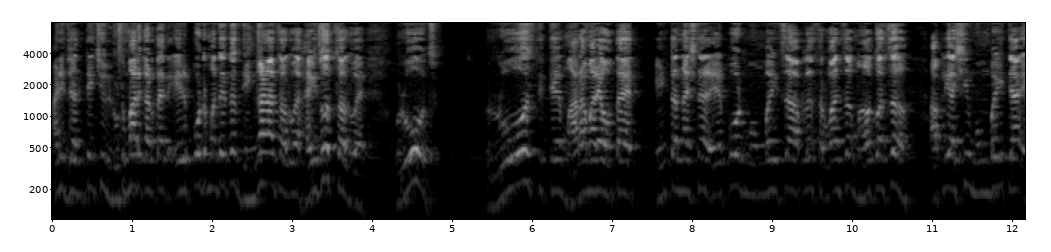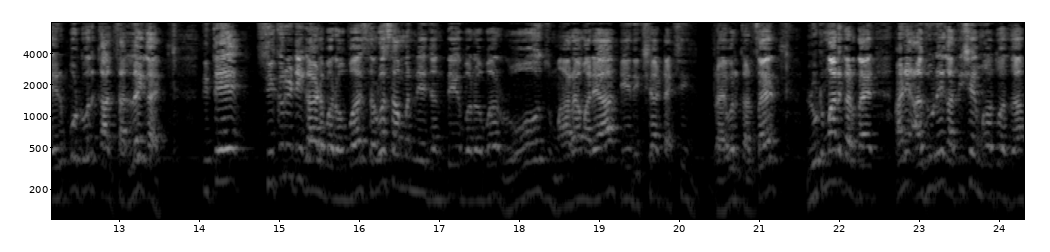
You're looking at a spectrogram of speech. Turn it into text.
आणि जनतेची लुटमार करतायत. एअरपोर्टमध्ये तर धिंगाणा चालू आहे हैजोत चालू आहे. रोज रोज तिथे मारामाऱ्या होत आहेत इंटरनॅशनल एअरपोर्ट मुंबईचं आपलं सर्वांचं महत्वाचं आपली अशी मुंबई त्या एअरपोर्टवर काल चाललंय काय? तिथे सिक्युरिटी गार्ड बरोबर सर्वसामान्य जनतेबरोबर रोज मारामाऱ्या हे रिक्षा टॅक्सी ड्रायव्हर करतायत लुटमार करतायत. आणि अजून एक अतिशय महत्त्वाचा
